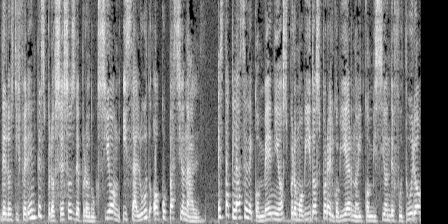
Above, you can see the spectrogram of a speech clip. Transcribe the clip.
de los diferentes procesos de producción y salud ocupacional. Esta clase de convenios promovidos por el gobierno y con visión de futuro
